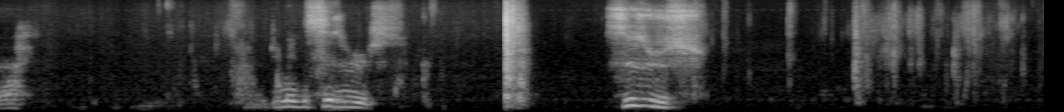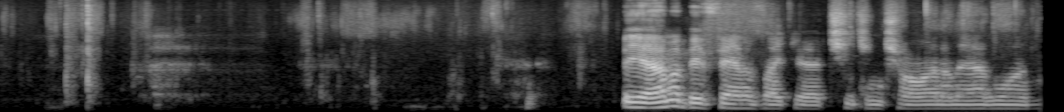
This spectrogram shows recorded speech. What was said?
uh, give me the scissors. Scissors. But yeah, I'm a big fan of like uh, Cheech and Chong on that one.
